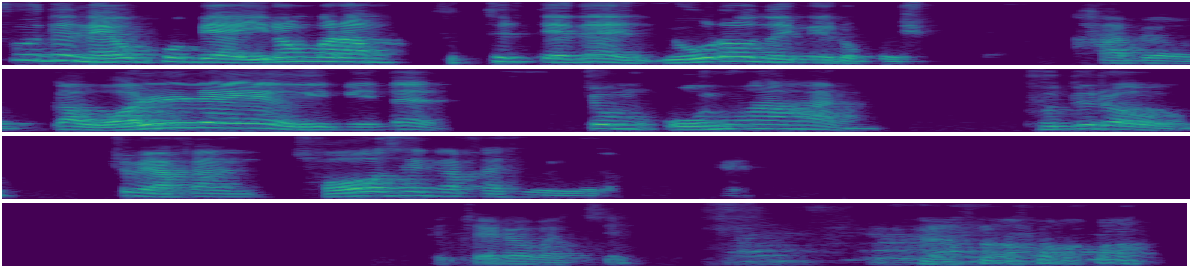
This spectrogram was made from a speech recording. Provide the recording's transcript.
푸드 네오포비아 이런 거랑 붙을 때는 이런 의미로 보시면 돼요. 가벼운. 그러니까 원래의 의미는 좀 온화한, 부드러운, 좀 약간 저 생각하시면 돼요. 네. 왜 째려봤지?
